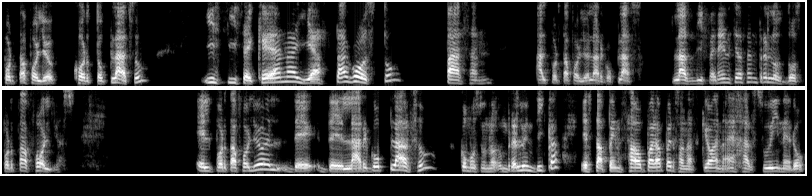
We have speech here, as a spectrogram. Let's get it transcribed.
portafolio corto plazo y si se quedan ahí hasta agosto, pasan al portafolio largo plazo. Las diferencias entre los dos portafolios. El portafolio de, largo plazo como su nombre lo indica, está pensado para personas que van a dejar su dinero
